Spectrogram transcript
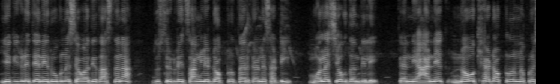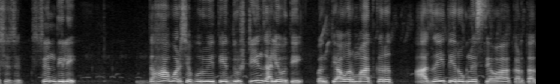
एकीकडे त्यांनी रुग्णसेवा देत असताना दुसरीकडे चांगले डॉक्टर तयार करण्यासाठी मोलाचे योगदान दिले. त्यांनी अनेक नवख्या डॉक्टरांना प्रशिक्षण दिले. दहा वर्षापूर्वी ते दृष्टीहीन झाले होते पण त्यावर मात करत आजही ते रुग्णसेवा करतात.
